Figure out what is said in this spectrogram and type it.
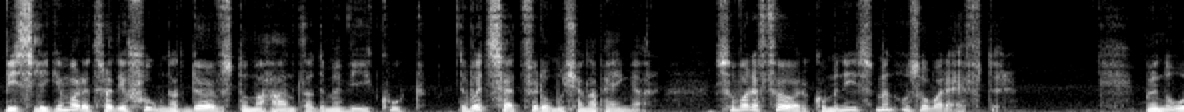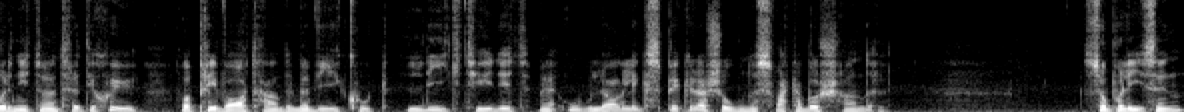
Visserligen var det tradition att dövstumma handlade med vykort. Det var ett sätt för dem att tjäna pengar. Så var det före kommunismen och så var det efter. Men år 1937 var privat handel med vykort liktydigt med olaglig spekulation och svarta börshandel. Så polisen,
